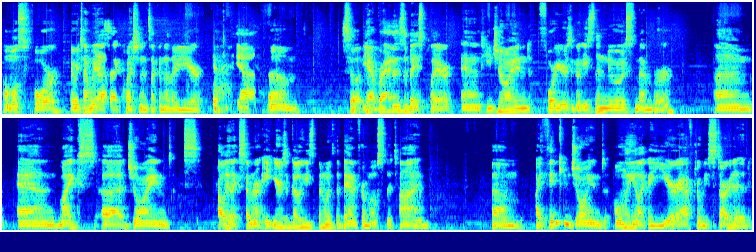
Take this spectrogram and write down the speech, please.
Almost four. Every time we ask that question, it's like another year. Yeah. Um, so yeah, Brandon's the bass player, and he joined four years ago. He's the newest member, um, and Mike's uh, joined probably like seven or eight years ago. He's been with the band for most of the time. Um, I think you joined only like a year after we started.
